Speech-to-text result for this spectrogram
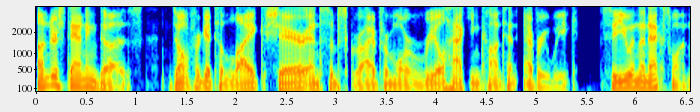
Understanding does. Don't forget to like, share, and subscribe for more real hacking content every week. See you in the next one.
